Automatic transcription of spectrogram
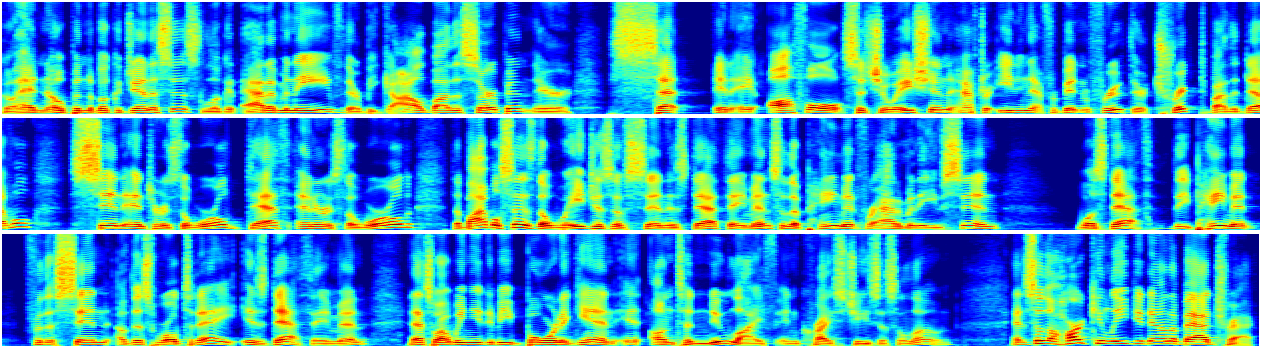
go ahead and open the book of Genesis. Look at Adam and Eve. They're beguiled by the serpent. They're set in a awful situation after eating that forbidden fruit. They're tricked by the devil. Sin enters the world. Death enters the world. The Bible says the wages of sin is death. Amen. So the payment for Adam and Eve's sin was death. The payment for the sin of this world today is death. Amen. And that's why we need to be born again unto new life in Christ Jesus alone. And so the heart can lead you down a bad track.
